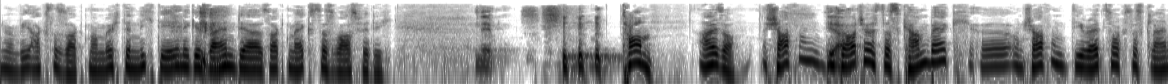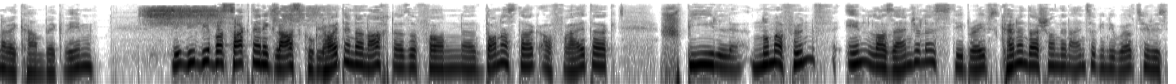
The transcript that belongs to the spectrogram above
ja, wie Axel sagt, man möchte nicht derjenige sein, der sagt, Max, das war's für dich. Nee. Tom, also schaffen die Ja. Dodgers das Comeback äh, und schaffen die Red Sox das kleinere Comeback. Wem? Wie, wie, was sagt eine Glaskugel? Heute in der Nacht, also von äh, Donnerstag auf Freitag, Spiel Nummer 5 in Los Angeles. Die Braves können da schon den Einzug in die World Series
